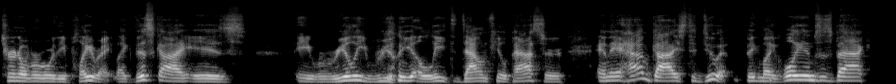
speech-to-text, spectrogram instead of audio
turnover worthy play rate. Like this guy is a really, really elite downfield passer, and they have guys to do it. Big Mike Williams is back.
